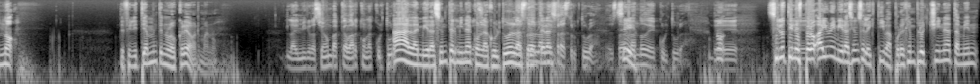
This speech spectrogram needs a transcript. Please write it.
No. Definitivamente no lo creo, hermano. La inmigración va a acabar con la cultura. Ah, la inmigración termina con la cultura, No las estoy hablando de fronteras. infraestructura, estoy Sí. hablando de cultura. De, Sí lo tienes, pero hay una inmigración selectiva. Por ejemplo, China también,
